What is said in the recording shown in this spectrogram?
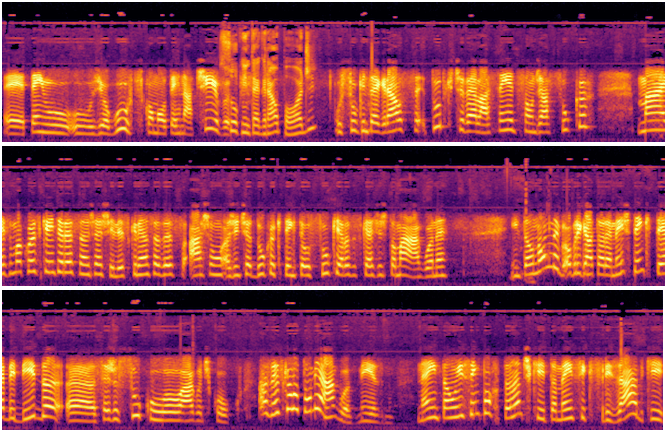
é, tenho os iogurtes como alternativa. Suco integral pode? O suco integral, tudo que tiver lá sem adição de açúcar, mas uma coisa que é interessante, né, Chile? As crianças às vezes acham, a gente educa que tem que ter o suco e elas esquecem de tomar água, né? Então, não obrigatoriamente tem que ter a bebida, uh, seja o suco ou água de coco. Às vezes que ela tome água mesmo. Né? Então isso é importante que também fique frisado que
